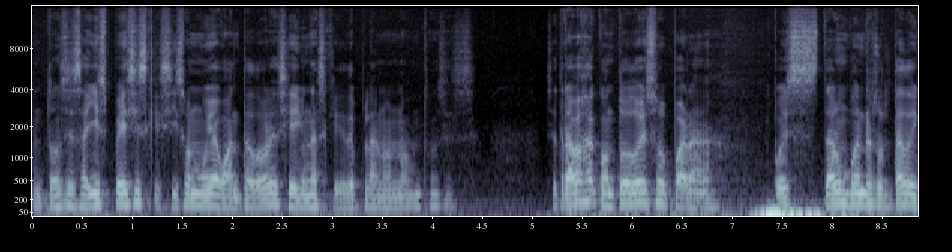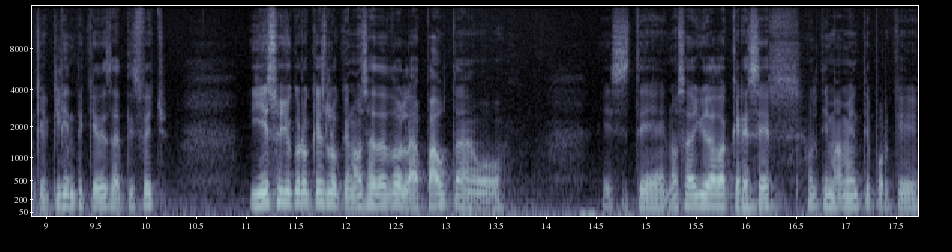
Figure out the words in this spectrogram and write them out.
Entonces hay especies que sí son muy aguantadoras y hay unas que de plano no. Entonces se trabaja con todo eso para pues dar un buen resultado y que el cliente quede satisfecho. Y eso yo creo que es lo que nos ha dado la pauta o este nos ha ayudado a crecer últimamente porque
